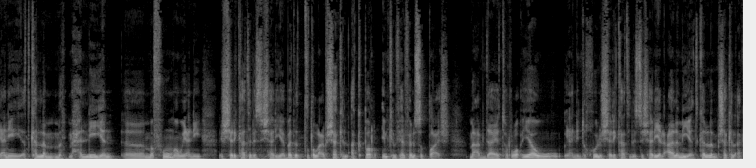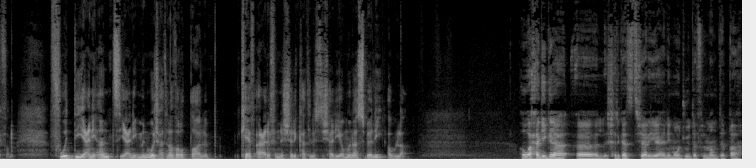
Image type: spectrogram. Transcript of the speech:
يعني أتكلم مح- محليا آه، مفهوم أو يعني الشركات الاستشارية بدأت تطلع بشكل أكبر يمكن في 2016 مع بداية الرؤية ويعني دخول الشركات الاستشارية العالمية أتكلم بشكل أكثر. فودي يعني أنت يعني من وجهة نظر الطالب كيف أعرف أن الشركات الاستشارية مناسبة لي أو لا؟ هو حقيقة آه، الشركات الاستشارية يعني موجودة في المنطقة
